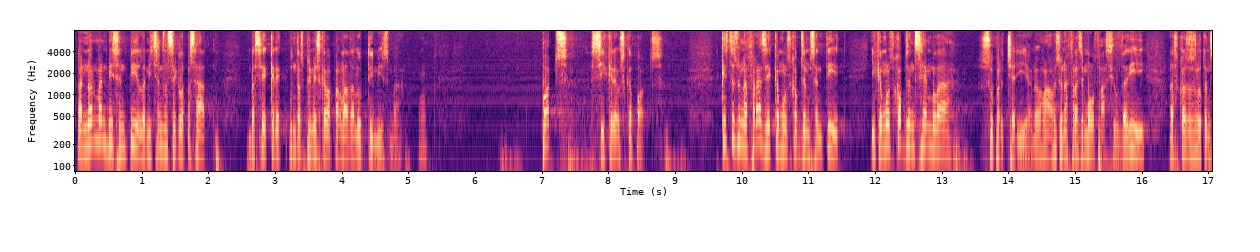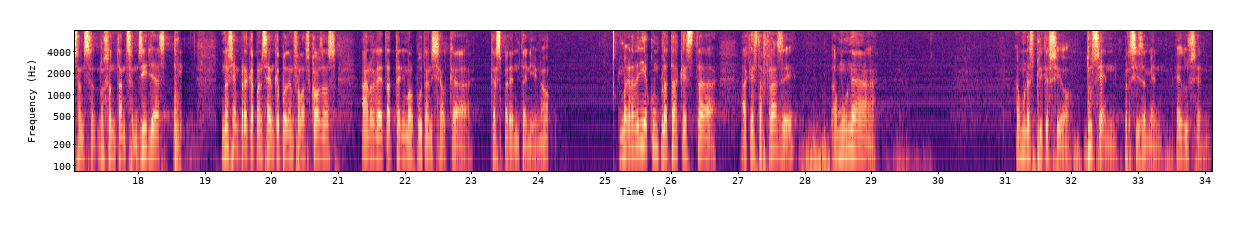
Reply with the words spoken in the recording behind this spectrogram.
En Norman Vincent Peale, a mitjans del segle passat, va ser, crec, un dels primers que va parlar de l'optimisme. Pots si creus que pots. Aquesta és una frase que molts cops hem sentit i que molts cops ens sembla superxeria. No? És una frase molt fàcil de dir, les coses no, tan, no són tan senzilles, no sempre que pensem que podem fer les coses en realitat tenim el potencial que, que esperem tenir. No? M'agradaria completar aquesta, aquesta frase amb una, amb una explicació, docent precisament, eh, docent.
